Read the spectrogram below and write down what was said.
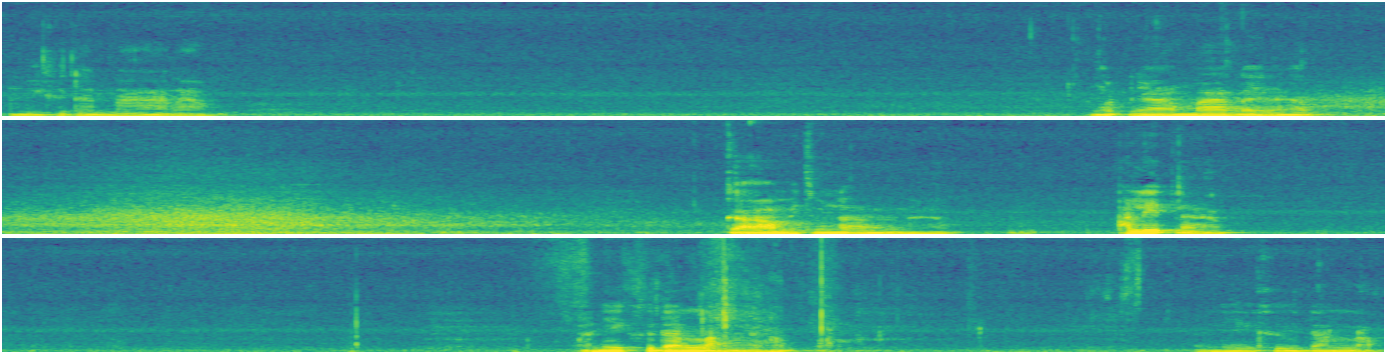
อันนี้คือด้านหน้านะครับงดงามมากเลยนะครับ 9 มิถุนายนนะครับ ผลิตนะครับ อันนี้คือด้านหลังนะครับ อันนี้คือด้านหลัง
